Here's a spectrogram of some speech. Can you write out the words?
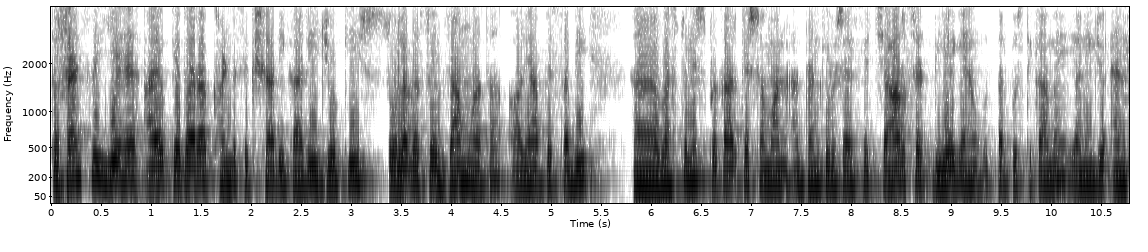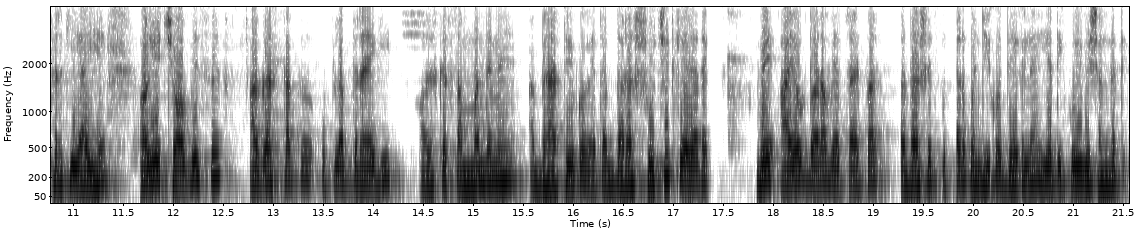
तो फ्रेंड्स ये है आयोग के द्वारा खंड शिक्षा अधिकारी, जो कि 16 अगस्त को एग्ज़ाम हुआ था। और यहाँ पे सभी वस्तुनिष्ठ प्रकार के समान अध्ययन के विषय के चार सेट दिए गए हैं उत्तर पुस्तिका में, यानी जो आंसर की आई है। और ये 24 अगस्त तक उपलब्ध रहेगी और इसके संबंध में अभ्यर्थियों को एतद द्वारा सूचित किया जाता है वे आयोग द्वारा वेबसाइट पर प्रदर्शित उत्तर कुंजी को देख लें, यदि कोई विसंगति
